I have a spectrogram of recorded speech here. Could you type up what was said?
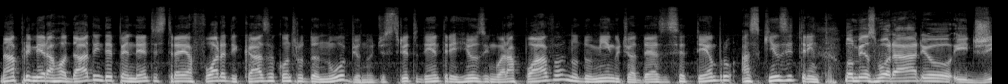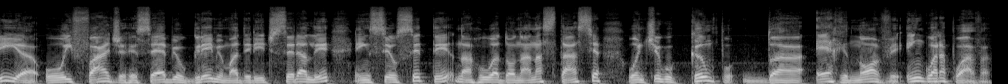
Na primeira rodada, o Independente estreia fora de casa contra o Danúbio, no distrito de Entre Rios, em Guarapuava, no domingo, dia 10 de setembro, às 15h30. No mesmo horário e dia, o IFAD recebe o Grêmio Madeirite Seralê em seu CT na rua Dona Anastácia, o antigo campo da R9, em Guarapuava.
